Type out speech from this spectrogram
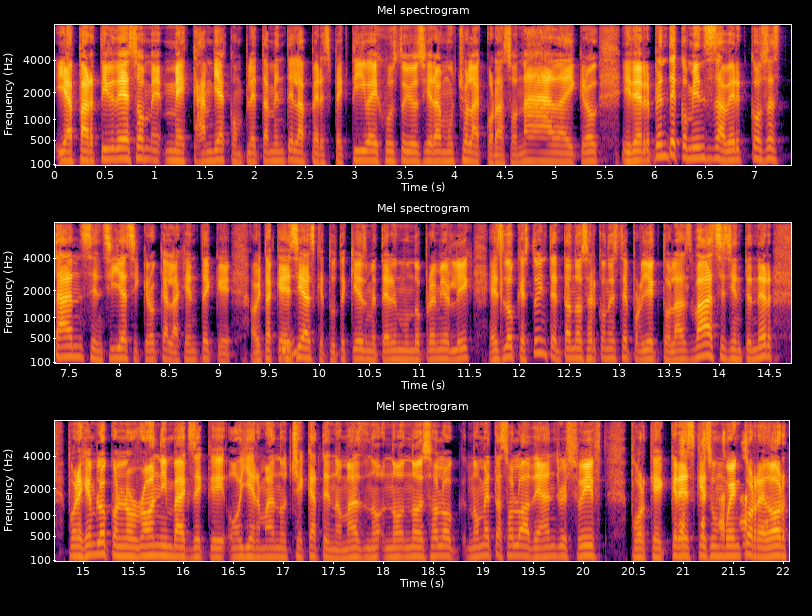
Y a partir de eso me, me cambia completamente la perspectiva y justo yo sí era mucho la corazonada y creo, y de repente comienzas a ver cosas tan sencillas y creo que a la gente que ahorita que decías que tú te quieres meter en el mundo Premier League, es lo que estoy intentando hacer con este proyecto, las bases y entender, por ejemplo, con los running backs de que, oye hermano, chécate nomás, no, no, no es solo, no metas solo a DeAndre Swift porque crees que es un buen corredor,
